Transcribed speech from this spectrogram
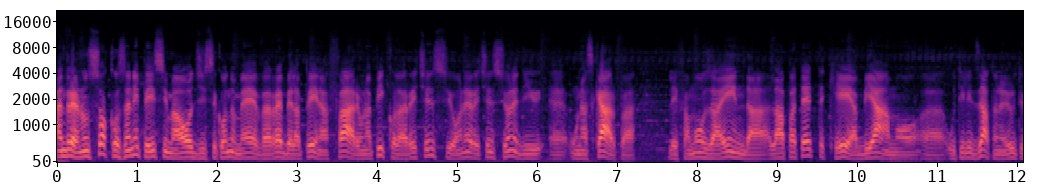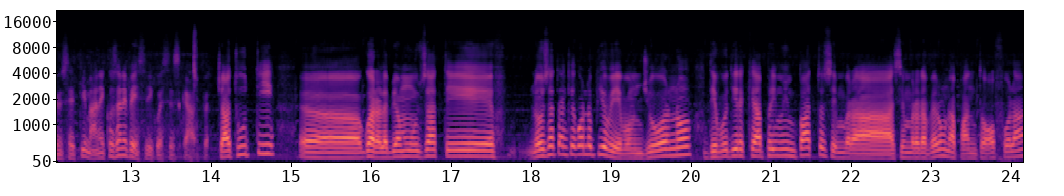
Andrea, non so cosa ne pensi, ma oggi secondo me varrebbe la pena fare una piccola recensione, recensione di eh, una scarpa, le famosa Enda La Patette che abbiamo eh, utilizzato nelle ultime settimane. Cosa ne pensi di queste scarpe? Ciao a tutti, uh, guarda le abbiamo usate L'ho usata anche quando pioveva un giorno, devo dire che a primo impatto sembra, sembra davvero una pantofola,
